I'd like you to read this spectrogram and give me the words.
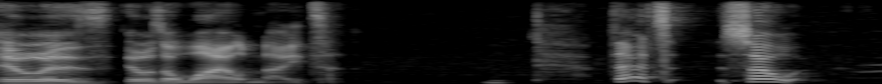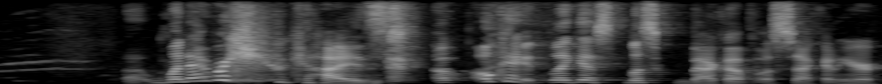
it was it was a wild night. That's so. Uh, whenever you guys, okay, I guess let's back up a second here.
